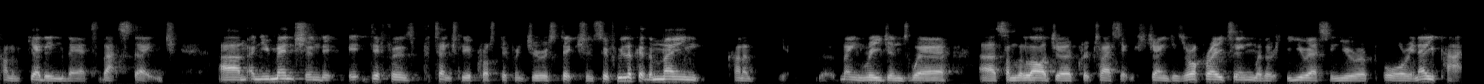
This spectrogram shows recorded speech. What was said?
kind of getting there to that stage. Um, and you mentioned it, it differs potentially across different jurisdictions. So if we look at the main kind of main regions where uh, some of the larger crypto asset exchanges are operating, whether it's the US, in Europe, or in APAC,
